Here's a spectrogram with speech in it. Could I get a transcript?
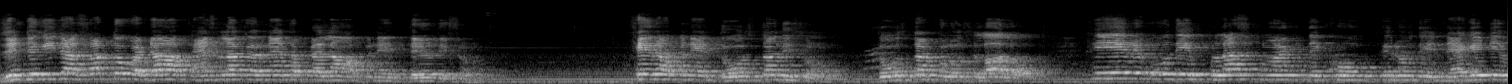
ਜ਼ਿੰਦਗੀ ਦਾ ਸਭ ਤੋਂ ਵੱਡਾ ਫੈਸਲਾ ਕਰਨਾ ਤਾਂ ਪਹਿਲਾਂ ਆਪਣੇ ਦਿਲ ਦੀ ਸੁਣੋ। ਫਿਰ ਆਪਣੇ ਦੋਸਤਾਂ ਦੀ ਸੁਣੋ। ਦੋਸਤਾਂ ਕੋਲੋਂ ਸਲਾਹ ਲਓ। ਫਿਰ ਉਹਦੇ ਪਲੱਸ ਪੁਆਇੰਟ ਦੇਖੋ, ਫਿਰ ਉਹਦੇ 네ਗੇਟਿਵ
